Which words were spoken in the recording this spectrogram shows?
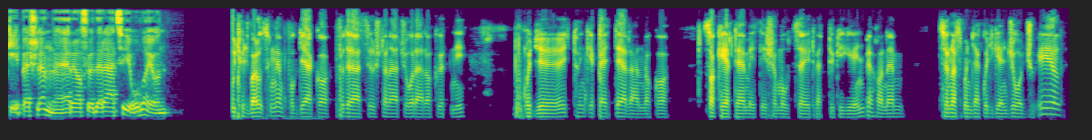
képes lenne erre a föderáció vajon? Úgyhogy valószínűleg nem fogják a föderációs tanács órára kötni, hogy itt tulajdonképpen egy Terránnak a szakértelmét és a módszerét vettük igénybe, hanem egyszerűen azt mondják, hogy igen, George él,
